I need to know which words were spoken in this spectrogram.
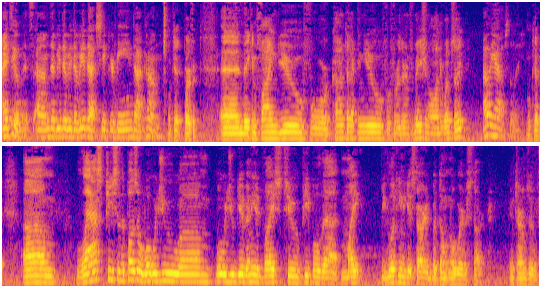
I do. It's um, www.shapeyourbeing.com. Okay, perfect. And they can find you for contacting you for further information all on your website. Oh yeah, absolutely. Okay. Um, last piece of the puzzle. What would you um, What would you give any advice to people that might be looking to get started but don't know where to start in terms of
